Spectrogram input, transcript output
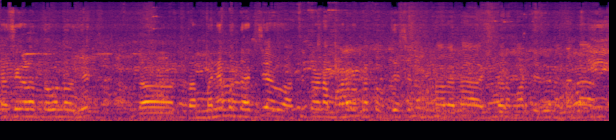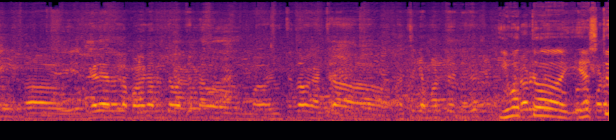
ಸಸಿಗಳನ್ನು ತಗೊಂಡೋಗಿ ತಮ್ಮ ಮನೆ ಮುಂದೆ ಹಚ್ಚಿ ಹಸಿಕರಣ ಮಾಡಬೇಕಂತ ಉದ್ದೇಶದಿಂದ ನಾವೆಲ್ಲ ಈ ಥರ ಮಾಡ್ತಿದ್ವಿ ನಮ್ಮೆಲ್ಲ ಮಹಿಳೆಯರೆಲ್ಲ ಗೆಳೆಯರೆಲ್ಲ ಬಳಗದಿಂದ ನಾವು ಉಚಿತವಾಗಿ ಹಂಚ ಹಂಚಿಕೆ ಮಾಡ್ತಾ ಇದ್ದೀವಿ. ಇವತ್ತು ಎಷ್ಟು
